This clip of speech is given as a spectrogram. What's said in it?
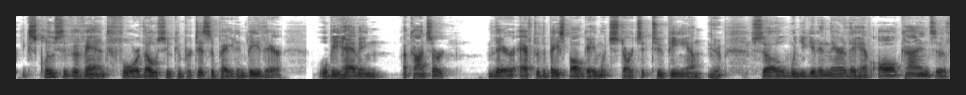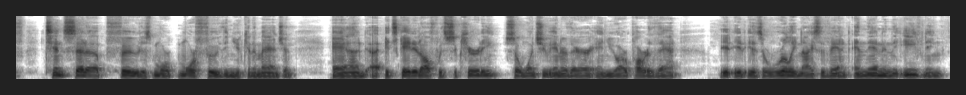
exclusive event for those who can participate and be there. We'll be having a concert there after the baseball game, which starts at 2 p.m. Yep. So when you get in there, they have all kinds of tent set up. Food is more more food than you can imagine, and uh, it's gated off with security. So once you enter there and you are part of that, it, it is a really nice event. And then in the evening,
